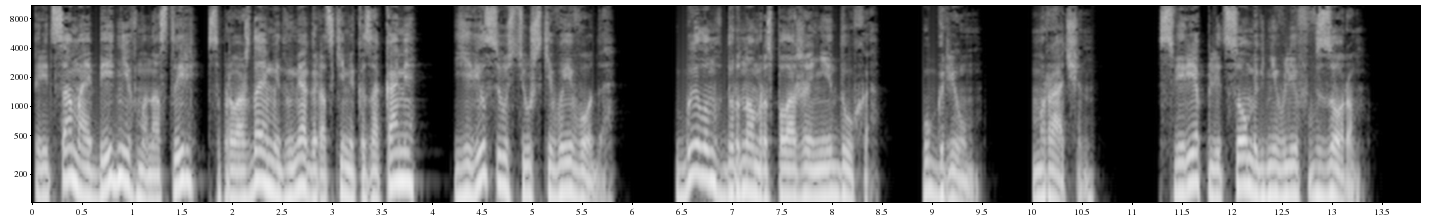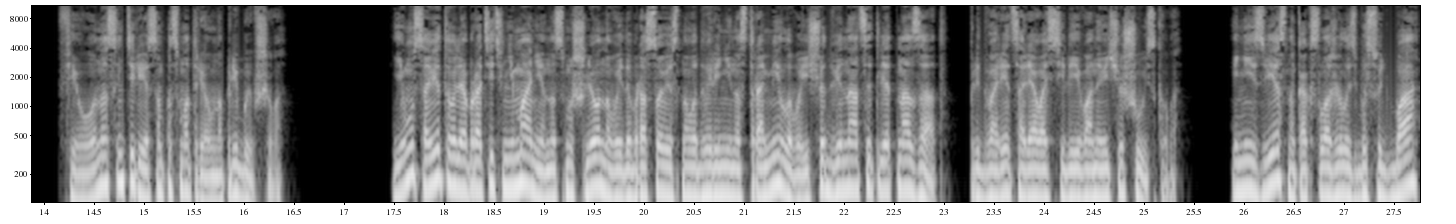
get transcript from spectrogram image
Перед самой обедней в монастырь, сопровождаемый двумя городскими казаками, явился устюжский воевода. Был он в дурном расположении духа, угрюм, мрачен свиреп лицом и гневлив взором. Фиона с интересом посмотрел на прибывшего. Ему советовали обратить внимание на смышленного и добросовестного дворянина Стромилова еще 12 лет назад, при дворе царя Василия Ивановича Шуйского. И неизвестно, как сложилась бы судьба,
